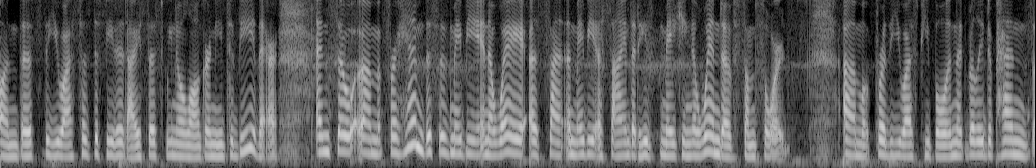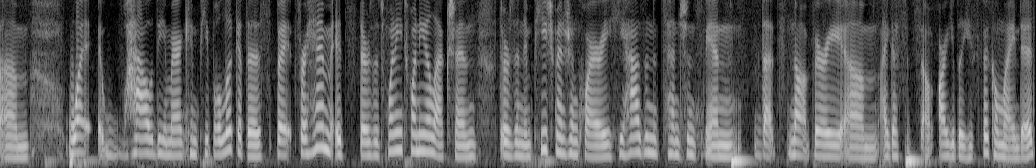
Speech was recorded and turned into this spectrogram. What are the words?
on this. The U.S. has defeated ISIS. We no longer need to be there, and so um, for him, this is maybe in a way a maybe a sign that he's making a wind of some sorts um, for the U.S. people, and it really depends um, what how the American people look at this. But for him, it's there's a 2020 election, there's an impeachment inquiry. He has an attention span that's not very. Um, I guess it's arguably he's fickle-minded.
